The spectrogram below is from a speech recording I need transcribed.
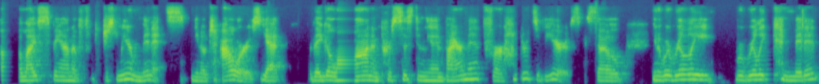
a lifespan of just mere minutes. You know, to hours. Yet they go on and persist in the environment for hundreds of years. So, you know, we're really we're really committed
